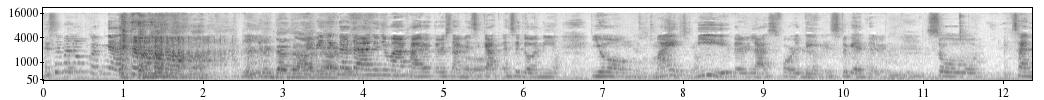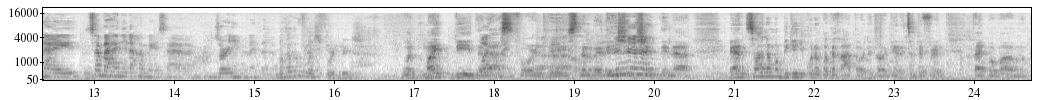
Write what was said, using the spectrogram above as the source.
Kasi malungkot nga. May pinagdadaanan. May pinagdadaanan yung mga characters namin, si Kat and si Donnie, yung might be their last four days together. So, sana ay samahan nila kami sa journey nila dalawa. Baka naman last 4 days. what might be the What last might- four days ng relationship nila. And sana mabigyan niyo po ng pagkakataon ito. Again, it's a different type of um,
